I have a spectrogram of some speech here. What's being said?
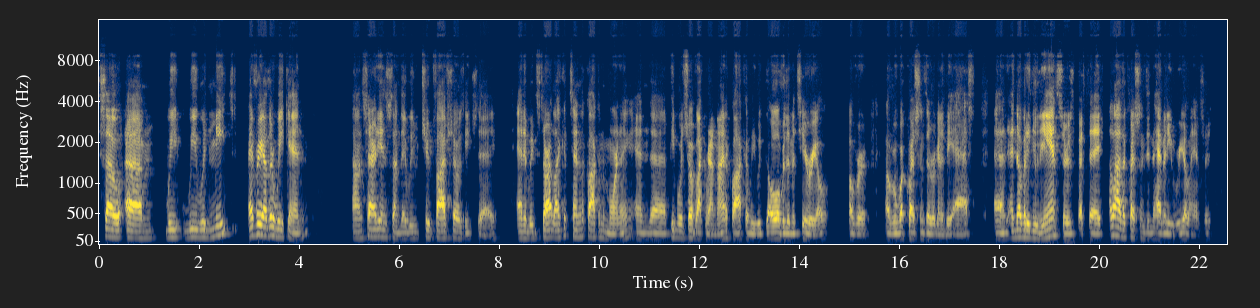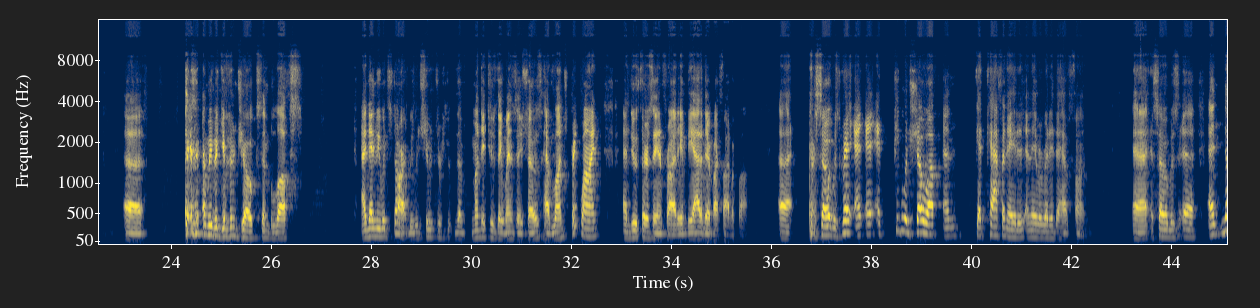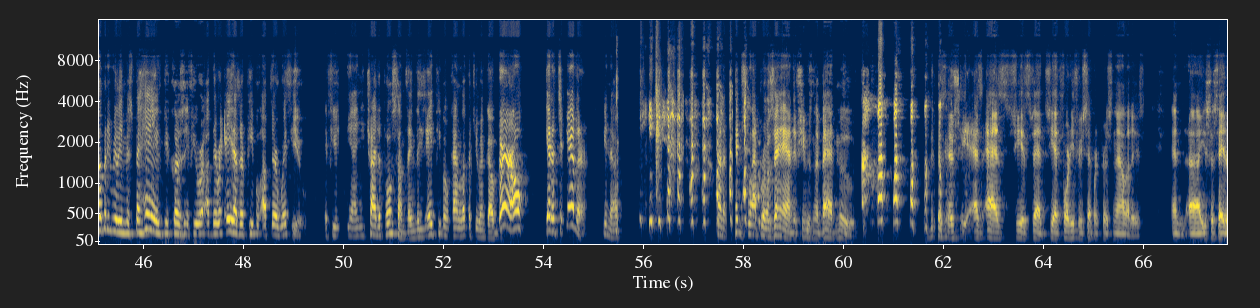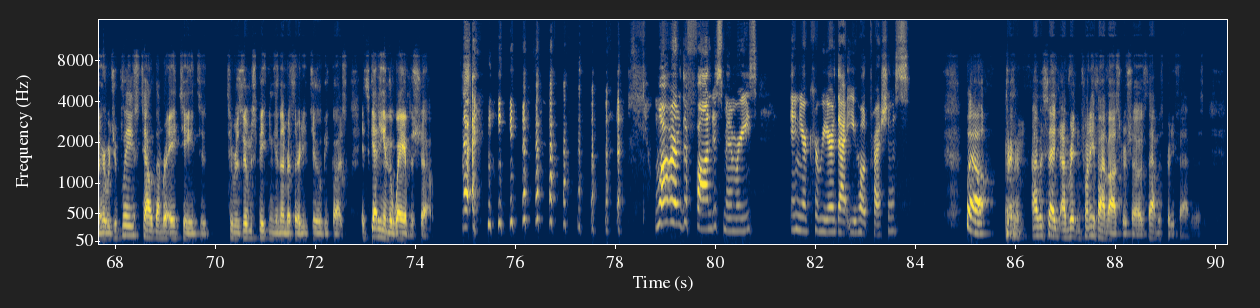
So um, we we would meet every other weekend. On Saturday and Sunday. We would shoot five shows each day, and it would start like at ten o'clock in the morning, and uh, people would show up like around nine o'clock, and we would go over the material, over over what questions they were going to be asked, and and nobody knew the answers, but they a lot of the questions didn't have any real answers. Uh, and we would give them jokes and bluffs. And then we would start. We would shoot through the Monday, Tuesday, Wednesday shows, have lunch, drink wine, and do Thursday and Friday and be out of there by five o'clock. Uh, so it was great. And, and, and, people would show up and get caffeinated and they were ready to have fun. Uh, so it was, uh, and nobody really misbehaved because if you were up, there were eight other people up there with you. If you, yeah, and you tried to pull something, these eight people kind of look at you and go, "Girl, get it together," you know. kind of pimp slap Roseanne if she was in a bad mood. because you know she, as as she has said, she had forty three separate personalities, and uh, I used to say to her, "Would you please tell number eighteen to to resume speaking to number thirty two because it's getting in the way of the show." what are the fondest memories in your career that you hold precious? Well, I would say I've written 25 Oscar shows. That was pretty fabulous.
